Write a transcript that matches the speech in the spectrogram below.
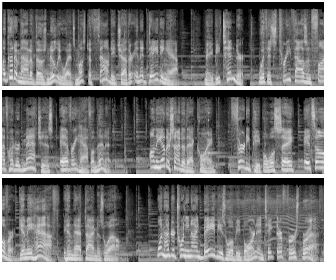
A good amount of those newlyweds must have found each other in a dating app maybe Tinder, with its 3,500 matches every half a minute. On the other side of that coin, 30 people will say, It's over, gimme half, in that time as well. 129 babies will be born and take their first breath.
